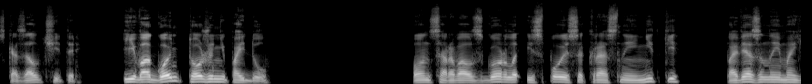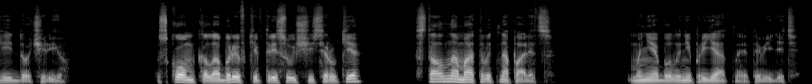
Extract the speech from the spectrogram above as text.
сказал читарь. «И в огонь тоже не пойду». Он сорвал с горла и с пояса красные нитки, повязанные моей дочерью. Скомкал обрывки в трясущейся руке, стал наматывать на палец. Мне было неприятно это видеть.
